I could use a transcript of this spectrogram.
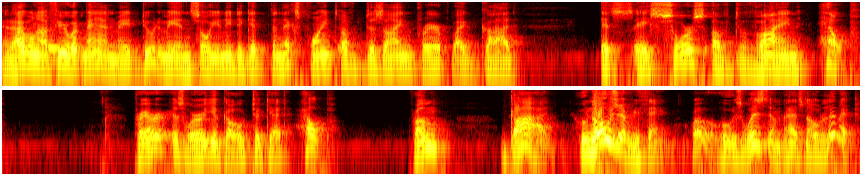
And I will not fear what man may do to me. And so you need to get the next point of design prayer by God. It's a source of divine help. Prayer is where you go to get help from God, who knows everything, whoa, whose wisdom has no limit,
